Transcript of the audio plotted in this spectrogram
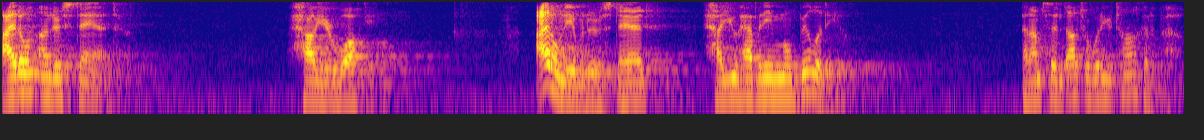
I don't understand how you're walking. I don't even understand how you have any mobility. And I'm saying, Doctor, what are you talking about?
